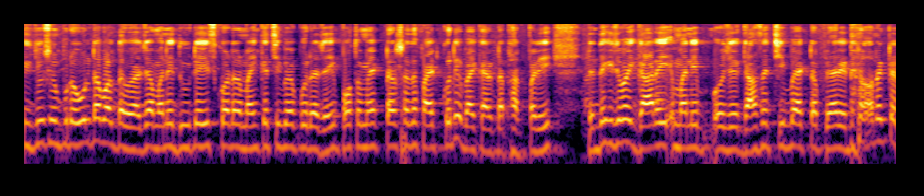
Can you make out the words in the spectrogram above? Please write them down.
সিচুয়েশন পুরো উল্টাপাল্টা হয়ে যায় মানে দুইটা স্কোয়াডের মাইকে চিপে পড়ে যায়। প্রথমে একটার সাথে ফাইট করি বাইক আর একটা থার্ড পারি দেখি যে ভাই গাড়ি মানে ওই যে গাছের চিপে একটা প্লেয়ার এটা অনেকটা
